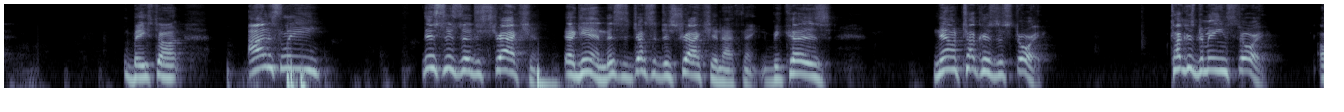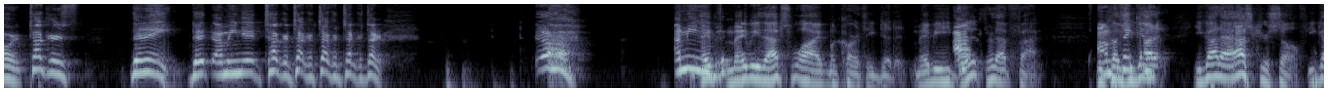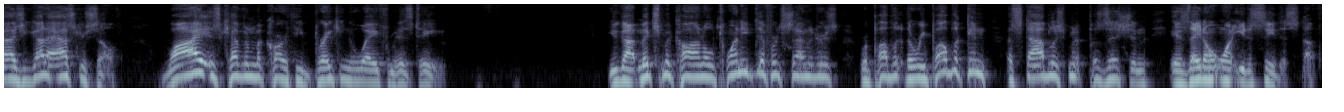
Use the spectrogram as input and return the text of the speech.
based on honestly, this is a distraction. Again, this is just a distraction, I think, because now Tucker's the story. Tucker's the main story, or Tucker's the name. That I mean, it, Tucker, Tucker, Tucker, Tucker, Tucker. Ugh. I mean, maybe, maybe, that's why McCarthy did it. Maybe he did I, it for that fact. Because thinking, you got to you got to ask yourself, you guys, you got to ask yourself, why is Kevin McCarthy breaking away from his team? You got Mitch McConnell, 20 different senators, Republic the Republican establishment position is they don't want you to see this stuff.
